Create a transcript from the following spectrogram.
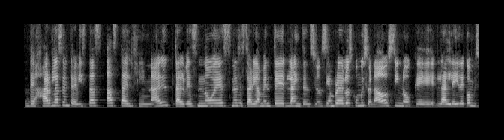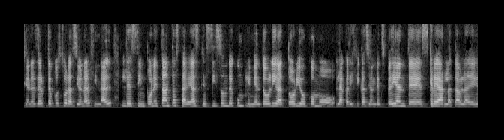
dejar las entrevistas hasta el final tal vez no es necesariamente la intención siempre de los comisionados, sino que la ley de comisiones de, postulación al final les impone tantas tareas que sí son de cumplimiento obligatorio como la calificación de expedientes, crear la tabla de,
